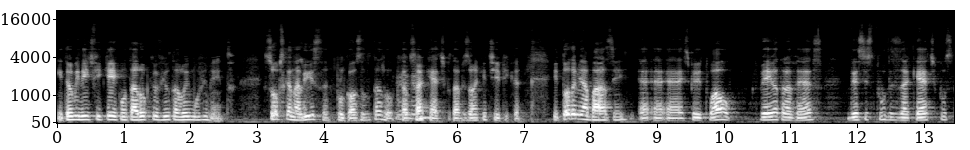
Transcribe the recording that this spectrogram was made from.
Então eu me identifiquei com o tarô porque eu vi o tarô em movimento. Sou psicanalista por causa do tarô, por causa uhum. dos arquétipos, da visão arquetípica. E toda a minha base é, é, é espiritual veio através desse estudo desses arquétipos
